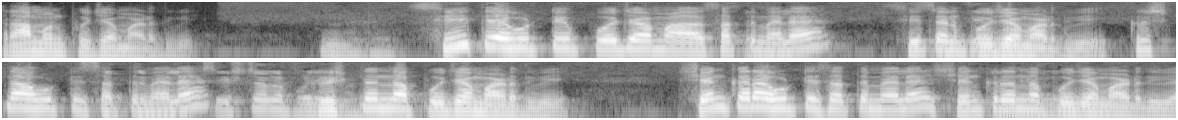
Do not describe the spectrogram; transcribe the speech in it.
ರಾಮನ ಪೂಜೆ ಮಾಡಿದ್ವಿ. ಸೀತೆ ಹುಟ್ಟಿ ಪೂಜೆ ಸತ್ತ ಮೇಲೆ ಸೀತನ ಪೂಜೆ ಮಾಡಿದ್ವಿ. ಕೃಷ್ಣ ಹುಟ್ಟಿ ಸತ್ತ ಮೇಲೆ ಕೃಷ್ಣನ ಪೂಜೆ ಮಾಡಿದ್ವಿ. ಶಂಕರ ಹುಟ್ಟಿ ಸತ್ತ ಮೇಲೆ ಶಂಕರನ್ನ ಪೂಜೆ ಮಾಡಿದ್ವಿ.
